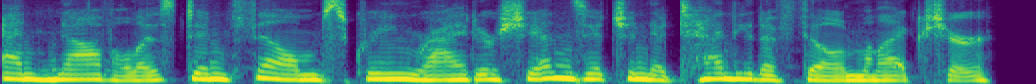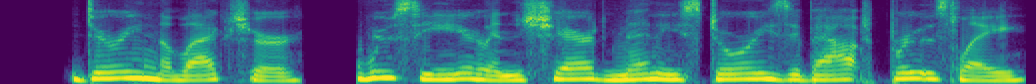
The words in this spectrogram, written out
and novelist and film screenwriter Shen Zhiqian attended a film lecture. During the lecture, Wu Siyuan shared many stories about Bruce Lee,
